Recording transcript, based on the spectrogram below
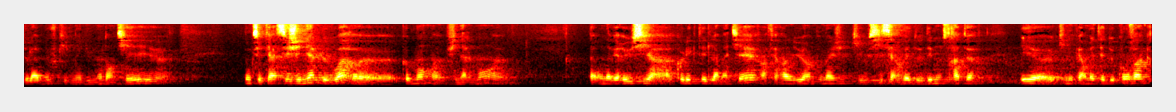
de la bouffe qui venait du monde entier. Donc c'était assez génial de voir comment finalement euh, on avait réussi à collecter de la matière, à faire un lieu un peu magique qui aussi servait de démonstrateur et euh, qui nous permettait de convaincre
